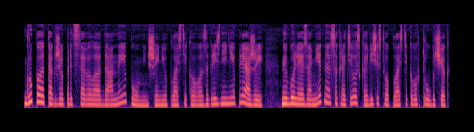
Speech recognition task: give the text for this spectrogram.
Группа также представила данные по уменьшению пластикового загрязнения пляжей – Наиболее заметно сократилось количество пластиковых трубочек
